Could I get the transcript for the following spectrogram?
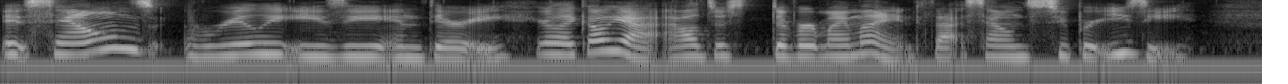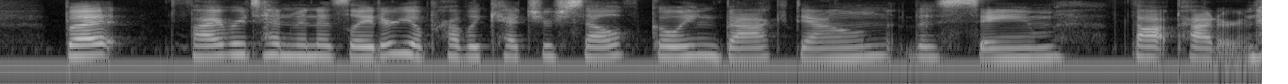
It sounds really easy in theory. You're like, oh yeah, I'll just divert my mind. That sounds super easy. But five or 10 minutes later, you'll probably catch yourself going back down the same thought pattern.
